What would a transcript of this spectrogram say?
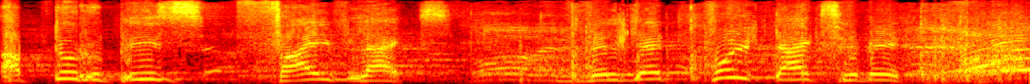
up to rupees 5 lakhs will get full tax rebate.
